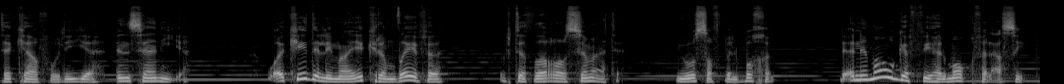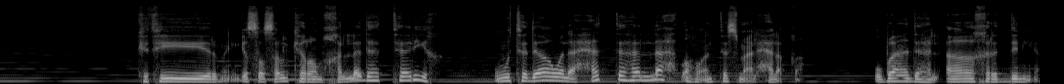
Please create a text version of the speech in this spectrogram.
تكافلية إنسانية. وأكيد اللي ما يكرم ضيفه بتتضرر سمعته ويوصف بالبخل لأنه ما وقف في هالموقف العصيب. كثير من قصص الكرم خلدها التاريخ ومتداولة حتى هاللحظة وأنت تسمع الحلقة وبعدها لآخر الدنيا.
